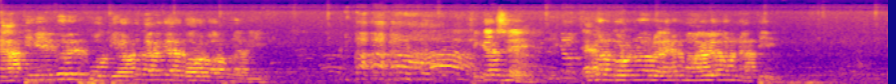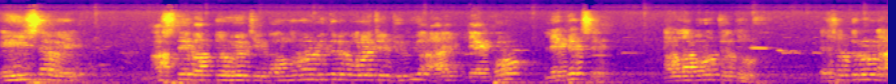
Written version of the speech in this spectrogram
নাতিনের ঘরের প্রতি অর্থাৎ আমি তার বড় বাপ লাগি ঠিক আছে? এখন ঘটনা হলো, এর মা হলো আমার নাতি। এই হিসাবে আসতে বাধ্য হয়েছে বন্ধনের ভিতরে বলেছে, যদিও আরেক লেখক লিখেছে, আল্লাহ বড় চতুর। এসব না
